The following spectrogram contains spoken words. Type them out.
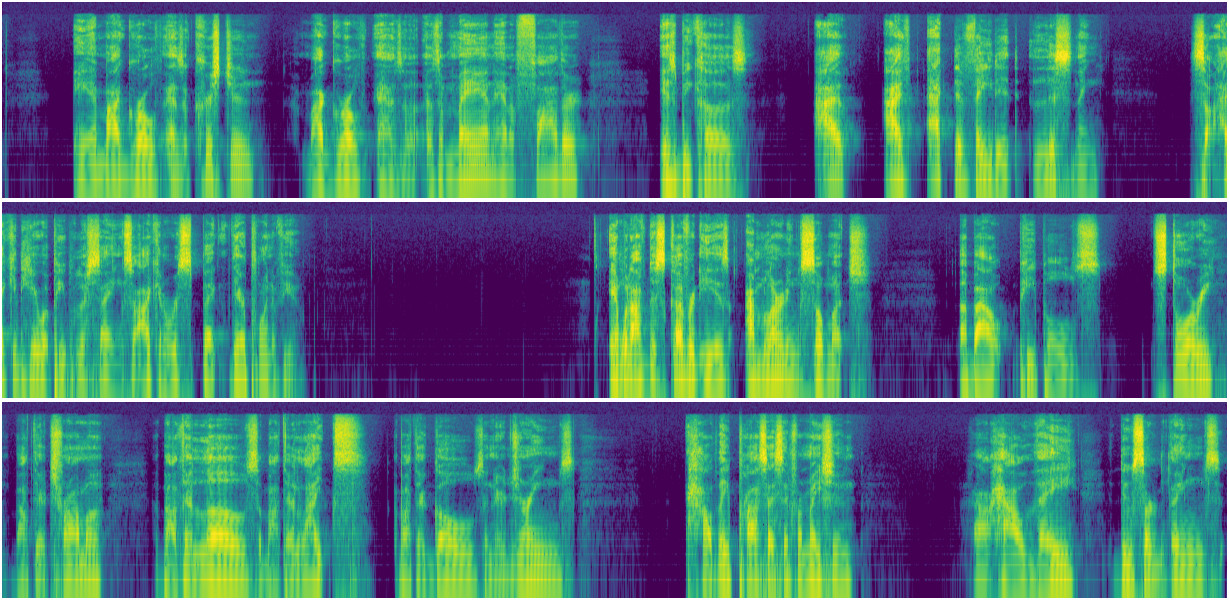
and my growth as a Christian, my growth as a as a man and a father is because I've I've activated listening so I can hear what people are saying, so I can respect their point of view. And what I've discovered is I'm learning so much about people's story, about their trauma, about their loves, about their likes, about their goals and their dreams, how they process information, how, how they do certain things.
